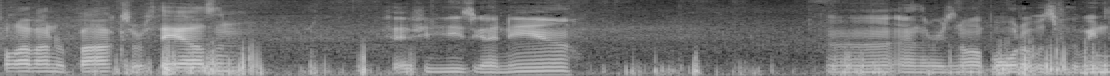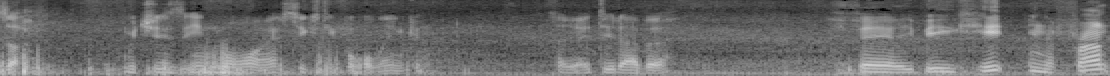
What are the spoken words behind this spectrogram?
500 bucks or a thousand, a fair few years ago now. Uh, and the reason I bought it was for the Windsor, which is in my 64 Lincoln. It did have a fairly big hit in the front.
